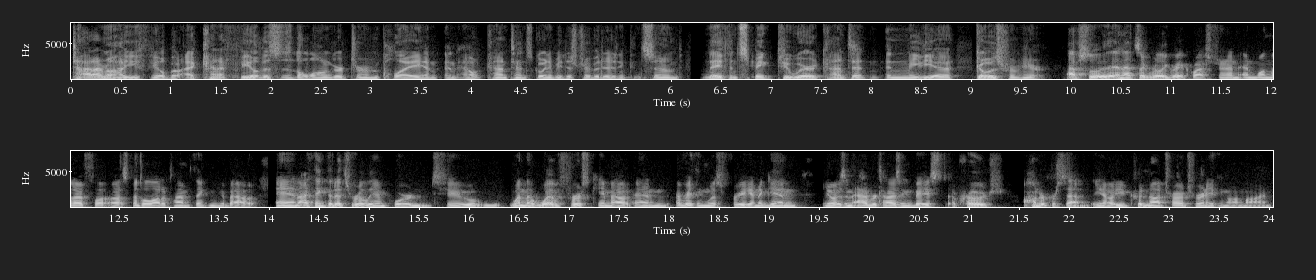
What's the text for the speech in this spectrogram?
Todd, I don't know how you feel, but I kind of feel this is the longer term play and, and how content's going to be distributed and consumed. Nathan, speak to where content and media goes from here. Absolutely. And that's a really great question and, and one that I've uh, spent a lot of time thinking about. And I think that it's really important to, when the web first came out and everything was free, and again, you know, it was an advertising based approach. 100%. You know, you could not charge for anything online.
